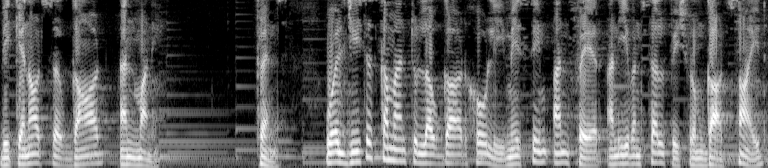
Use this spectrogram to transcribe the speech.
We cannot serve God and money. Friends, while Jesus' command to love God wholly may seem unfair and even selfish from God's side,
